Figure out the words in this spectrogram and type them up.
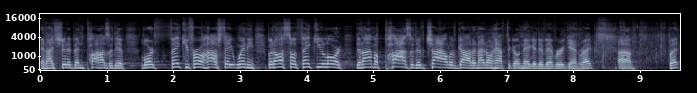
and I should have been positive, Lord, thank you for Ohio State winning, but but also thank you, Lord, that I'm a positive child of God and I don't have to go negative ever again, right? Um, but,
